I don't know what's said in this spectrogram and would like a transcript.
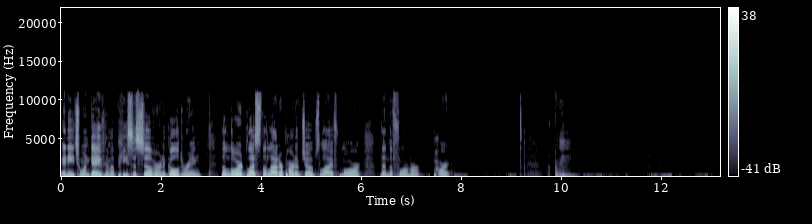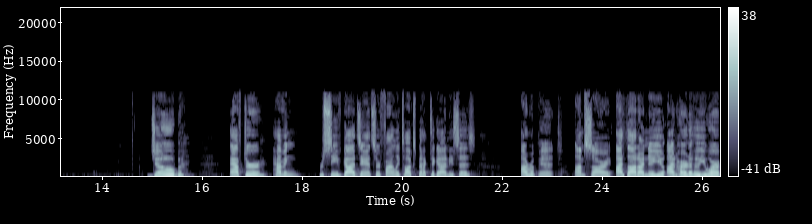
and each one gave him a piece of silver and a gold ring. The Lord blessed the latter part of Job's life more than the former part. Job, after having received God's answer, finally talks back to God and he says, I repent. I'm sorry. I thought I knew you. I'd heard of who you were,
